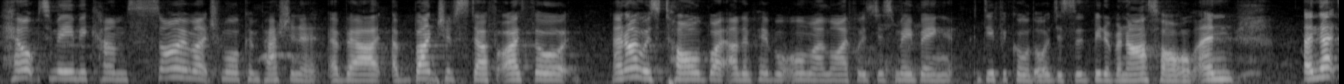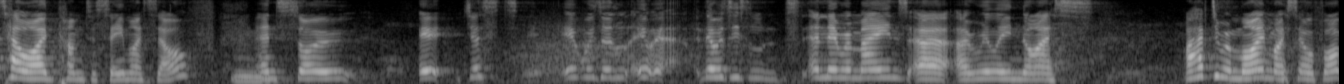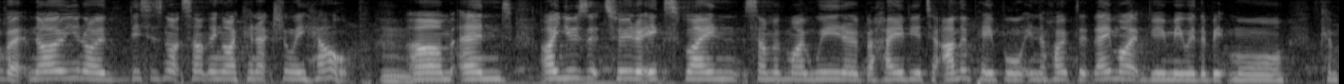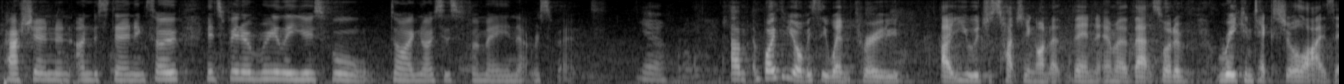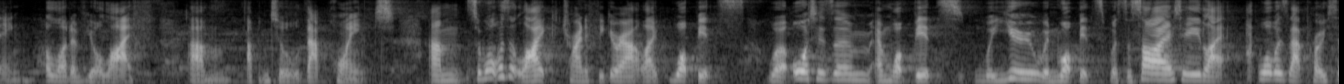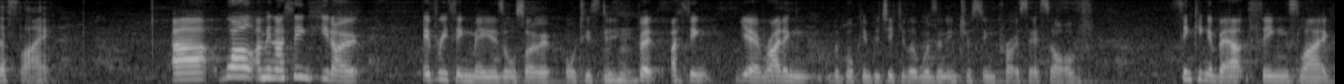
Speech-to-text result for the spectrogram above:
helped me become so much more compassionate about a bunch of stuff I thought, and I was told by other people all my life was just me being difficult or just a bit of an asshole. And, and that's how I'd come to see myself. Mm. And so it just, it was a, it, there was this, and there remains a, a really nice I have to remind myself of it. No, you know, this is not something I can actually help. Mm. Um, and I use it too to explain some of my weirder behaviour to other people in the hope that they might view me with a bit more compassion and understanding. So it's been a really useful diagnosis for me in that respect. Yeah. Um, both of you obviously went through, uh, you were just touching on it then, Emma, that sort of recontextualising a lot of your life um, up until that point. Um, so what was it like trying to figure out like what bits were autism and what bits were you and what bits were society? Like, what was that process like? Uh, well, I mean, I think you know, everything me is also autistic, mm-hmm. but I think yeah, writing the book in particular was an interesting process of thinking about things like,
